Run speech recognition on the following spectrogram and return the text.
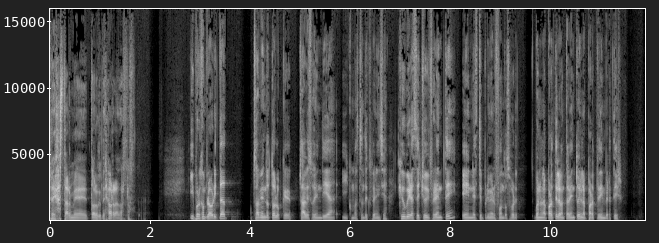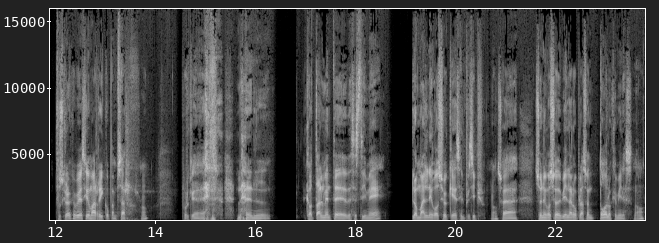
de gastarme todo lo que tenía ahorrado, ¿no? Y por ejemplo, ahorita, sabiendo todo lo que sabes hoy en día y con bastante experiencia, ¿qué hubieras hecho diferente en este primer fondo? Sobre, bueno, en la parte de levantamiento y en la parte de invertir. Pues creo que hubiera sido más rico para empezar, ¿no? Porque totalmente desestimé lo mal negocio que es el principio, ¿no? O sea, es un negocio de bien largo plazo en todo lo que mires, ¿no?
